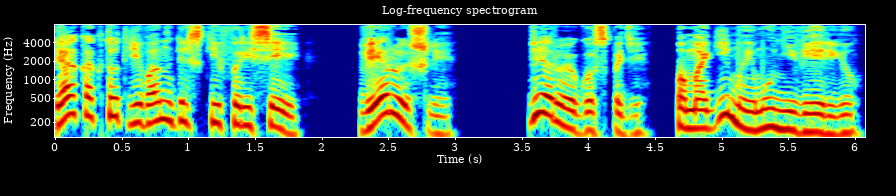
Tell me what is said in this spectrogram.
Я, как тот евангельский фарисей, веруешь ли? Верую, Господи, помоги моему неверию».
